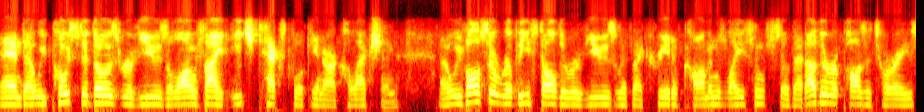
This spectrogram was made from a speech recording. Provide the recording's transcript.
And uh, we posted those reviews alongside each textbook in our collection. Uh, we've also released all the reviews with a Creative Commons license so that other repositories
